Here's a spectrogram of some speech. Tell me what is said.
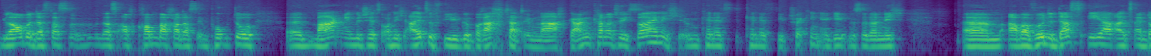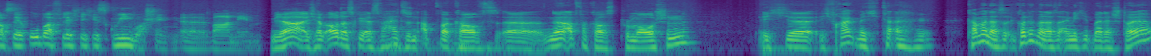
glaube, dass das, dass auch Krombacher das in puncto äh, Markenimage jetzt auch nicht allzu viel gebracht hat im Nachgang. Kann natürlich sein, ich ähm, kenne jetzt, kenn jetzt die Tracking-Ergebnisse dann nicht, ähm, aber würde das eher als ein doch sehr oberflächliches Greenwashing äh, wahrnehmen. Ja, ich habe auch das Gefühl, es war halt so ein Abverkaufs, äh, ne, Abverkaufspromotion. Ich, äh, ich frage mich, kann, kann man das, konnte man das eigentlich bei der Steuer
